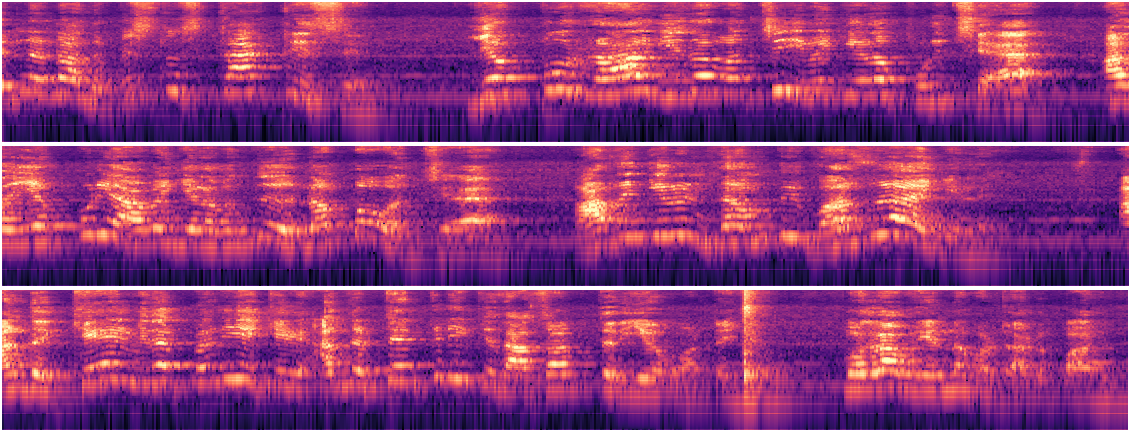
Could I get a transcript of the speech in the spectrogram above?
என்னன்னா அந்த பிசினஸ் டாக்டிஸ் எப்படா இதை வச்சு இவங்கள பிடிச்ச? அதை எப்படி அவங்கள வந்து நம்ப வச்ச? அவங்களும் நம்பி வர்றாங்களே. அந்த கேள்விதான் பெரிய கேள்வி. அந்த டெக்னிக் தான் சார் தெரிய மாட்டேங்குது. முதல்ல அவர் என்ன பண்றாரு பாருங்க.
